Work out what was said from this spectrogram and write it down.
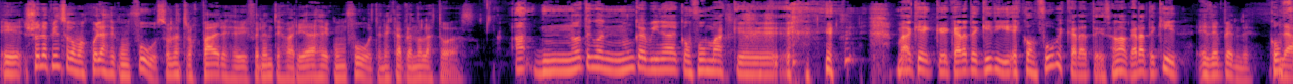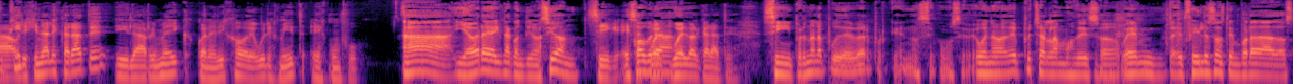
Eh, yo lo pienso como escuelas de Kung Fu. Son nuestros padres de diferentes variedades de Kung Fu. Tenés que aprenderlas todas. Ah, no tengo, nunca vi nada de Kung Fu más que, más que, que Karate Kid y es Kung Fu o es Karate eso, no, Karate Kid. Eh, depende. Kung Fu la Kid. original es karate y la remake con el hijo de Will Smith es Kung Fu. Ah, y ahora hay una continuación. Sí, esa Cobra- vuel- vuelve al karate. Sí, pero no la pude ver porque no sé cómo se ve. Bueno, después charlamos de eso. En Filosos temporada 2.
